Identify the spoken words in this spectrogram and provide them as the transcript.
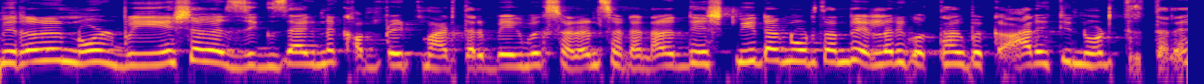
ಮಿರರಲ್ಲಿ ನೋಡಿ ಬೇಷಾಗಿ ಜಿಗ್ಜಾಗ್ನ ಕಂಪ್ಲೀಟ್ ಮಾಡ್ತಾರೆ. ಬೇಗ ಬೇಗ ಸಡನ್ ಸಡನ್ ಅದು ಎಷ್ಟು ನೀಟಾಗಿ ನೋಡ್ತಾರೆ ಎಲ್ಲರಿಗೂ ಗೊತ್ತಾಗಬೇಕು. ಆ ರೀತಿ ನೋಡ್ತಿರ್ತಾರೆ.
